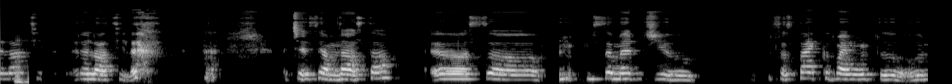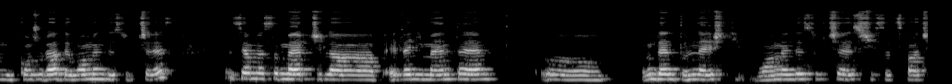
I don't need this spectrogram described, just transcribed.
relații, uh-huh. relațiile. Ce înseamnă asta? Uh, să, să mergi, uh, să stai cât mai mult înconjurat de oameni de succes, înseamnă să mergi la evenimente unde întâlnești oameni de succes și să-ți faci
